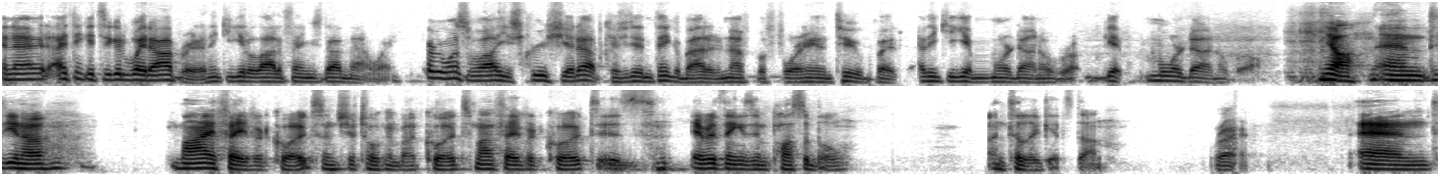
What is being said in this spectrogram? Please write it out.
and I, I think it's a good way to operate. I think you get a lot of things done that way. Every once in a while you screw shit up because you didn't think about it enough beforehand too. But I think you get more done overall get more done overall. Yeah. And you know, my favorite quote, since you're talking about quotes, my favorite quote is everything is impossible until it gets done. Right and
